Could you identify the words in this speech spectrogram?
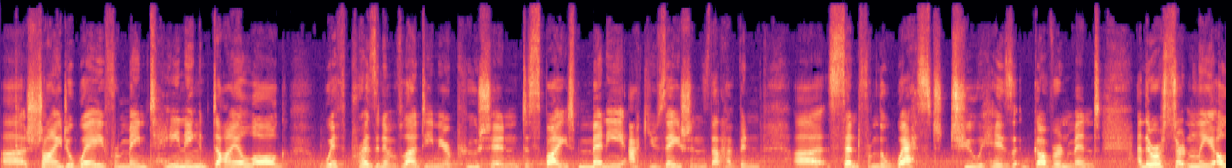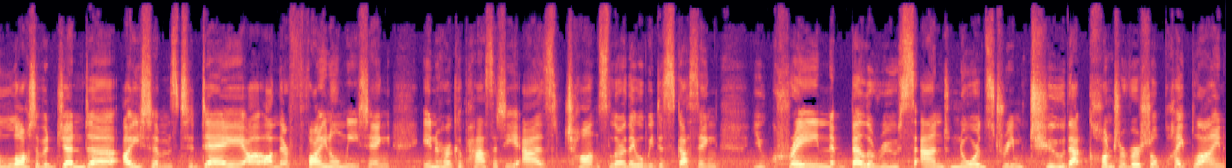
uh, shied away from maintaining dialogue with President Vladimir Putin, despite many accusations that have been uh, sent from the West to his government. And there are certainly a lot of agenda items today uh, on their final meeting in her capacity as Chancellor. They will be discussing Ukraine, Belarus, and Nord Stream 2, that controversial pipeline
